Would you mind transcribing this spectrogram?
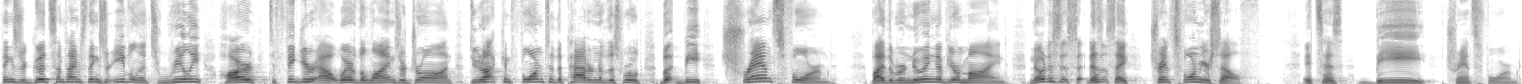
things are good, sometimes things are evil, and it's really hard to figure out where the lines are drawn. Do not conform to the pattern of this world, but be transformed by the renewing of your mind. Notice it doesn't say transform yourself, it says be transformed.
